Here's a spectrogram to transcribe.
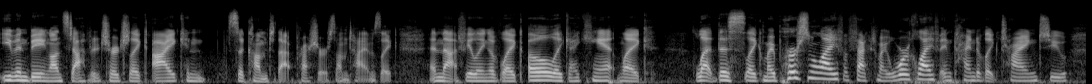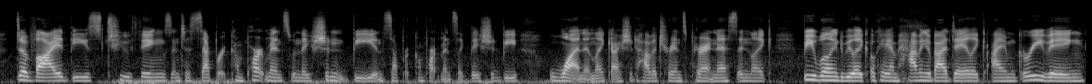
even being on staff at a church like I can succumb to that pressure sometimes like and that feeling of like oh like I can't like let this like my personal life affect my work life and kind of like trying to divide these two things into separate compartments when they shouldn't be in separate compartments. Like they should be one and like I should have a transparentness and like be willing to be like okay I'm having a bad day. Like I'm grieving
